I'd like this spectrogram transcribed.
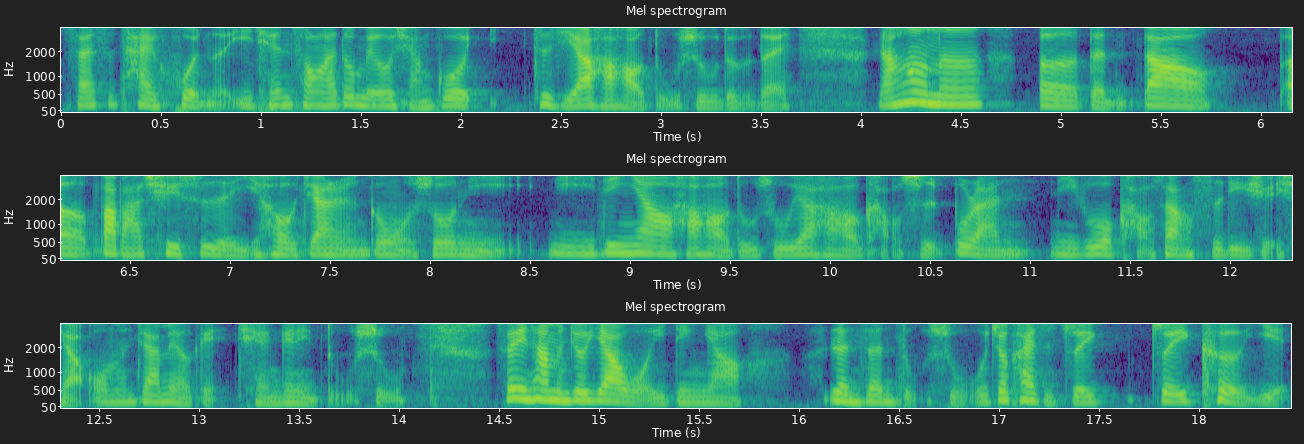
实在是太混了，以前从来都没有想过自己要好好读书，对不对？然后呢，呃，等到呃爸爸去世了以后，家人跟我说，你你一定要好好读书，要好好考试，不然你如果考上私立学校，我们家没有给钱给你读书，所以他们就要我一定要认真读书，我就开始追追课业。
